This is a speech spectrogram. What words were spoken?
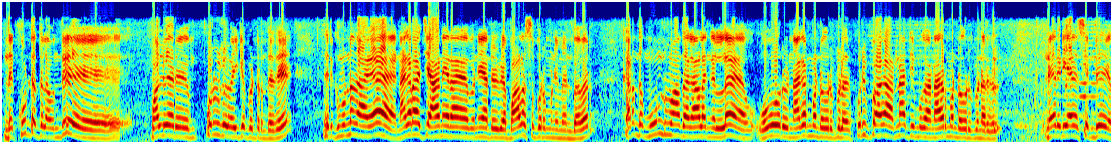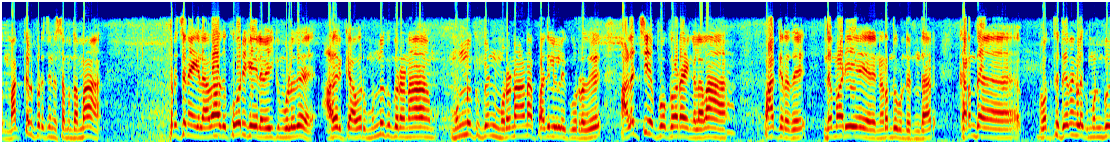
இந்த கூட்டத்தில் வந்து பல்வேறு பொருள்கள் வைக்கப்பட்டிருந்தது. இதற்கு முன்னதாக நகராட்சி ஆணையராக பணியாற்றிய பாலசுப்ரமணியம் என்பவர் கடந்த மூன்று மாத காலங்களில் ஒவ்வொரு நகர்மன்ற உறுப்பினர் குறிப்பாக அதிமுக நகர்மன்ற உறுப்பினர்கள் நேரடியாக சென்று மக்கள் பிரச்சனை சம்பந்தமாக பிரச்சனைகள் அதாவது கோரிக்கைகளை வைக்கும் பொழுது அதற்கு அவர் முன்னுக்கு பிறனா முன்னுக்கு பின் முரணான பதில்களை கூறுறது அலட்சிய போக்கோட எங்களெல்லாம் பார்க்கறது. இந்த மாதிரி நடந்து கொண்டிருந்தார். கடந்த பத்து தினங்களுக்கு முன்பு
